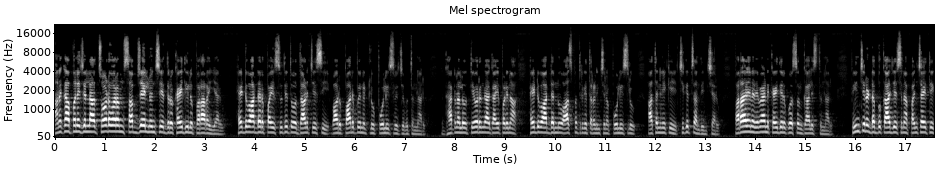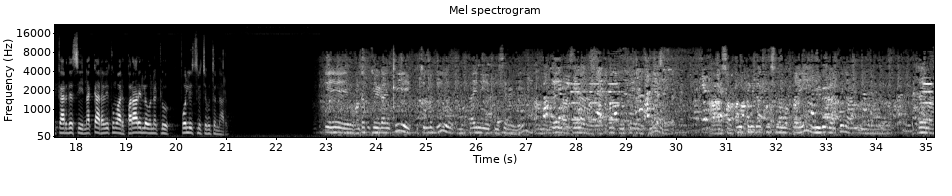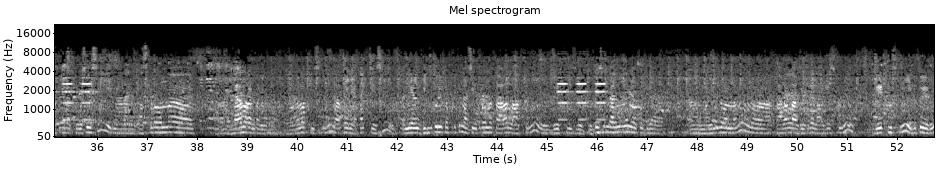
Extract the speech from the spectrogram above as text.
అనకాపల్లి జిల్లా Chodavaram sub jail నుంచి ఇద్దరు ఖైదీలు పరారయ్యారు. హెడ్ వార్డర్పై సుతితో దాడి చేసి వారు పారిపోయినట్లు పోలీసులు చెబుతున్నారు. ఘటనలో తీవ్రంగా గాయపడిన హెడ్ వార్డర్ను ఆసుపత్రికి తరలించిన పోలీసులు అతనికి చికిత్స అందించారు. పరారైన రిమాండ్ ఖైదీల కోసం గాలిస్తున్నారు. పింఛన డబ్బు కాజేసిన పంచాయతీ కార్యదర్శి నక్కా రవికుమార్ పరారీలో ఉన్నట్లు పోలీసులు చెబుతున్నారు. కి వంటకు చేయడానికి కిచెన్లోకి ఒక ముద్దాయిని తీసానండి ఆ ముద్దాయి నాకైనా వంటకం పూర్తయ్యానికి ఆ సపోర్టింగ్గా తీసిన ముద్దాయి ఈడు కలిపి నా ముద్దాయి నాకైనా కోసేసి నా దస్తలో ఉన్న హ్యామర్ అంటాం కదా. హ్యామర్ తీసుకుని నాపైన అటాక్ చేసి నేను దించుకునేటప్పటికి నా చేతిలో ఉన్న తాళాలు లాక్కుని గేట్ తీసి కొట్టేసిన దాని మీద నేను కొద్దిగా మైండ్గా ఉన్నాను. తాళాలు నా చేతిలో లాగేసుకుని గేట్ తీసుకుని వెళ్ళిపోయాడు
